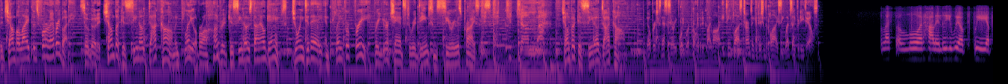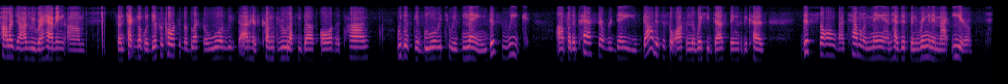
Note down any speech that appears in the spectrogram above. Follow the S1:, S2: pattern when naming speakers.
S1: The Chumba life is for everybody. So go to ChumbaCasino.com and play over 100 casino-style games. Join today and play for free for your chance to redeem some serious prizes. ChumbaCasino.com.
S2: No purchase necessary. Void were prohibited by law. 18 plus terms and conditions apply. See website for details.
S3: Bless the Lord. Hallelujah. We, are, we apologize. We were having um, some technical difficulty, but bless the Lord. We, God has come through like He does all the time. We just give glory to His name. This week, uh, for the past several days, God is just so awesome the way He does things because this song by Tamela Mann has just been ringing in my ear.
